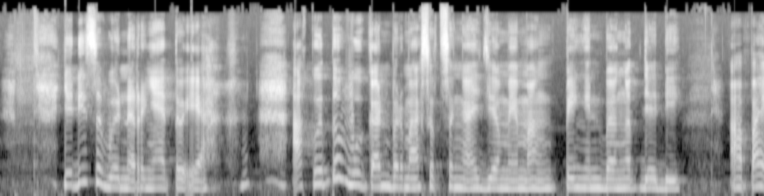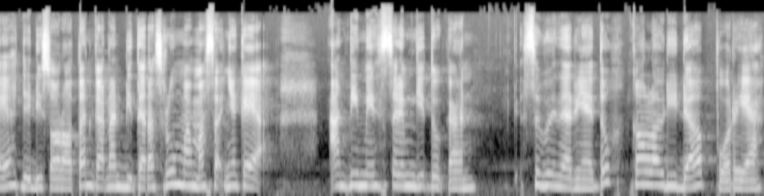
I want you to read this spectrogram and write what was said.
Jadi sebenarnya itu ya aku tuh bukan bermaksud sengaja memang pengen banget jadi apa ya jadi sorotan karena di teras rumah masaknya kayak anti mainstream gitu kan. Sebenarnya itu kalau di dapur ya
